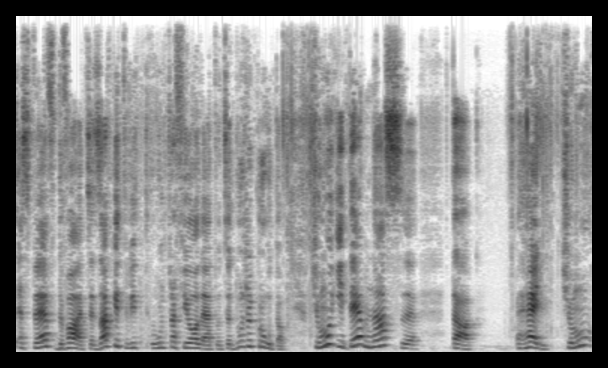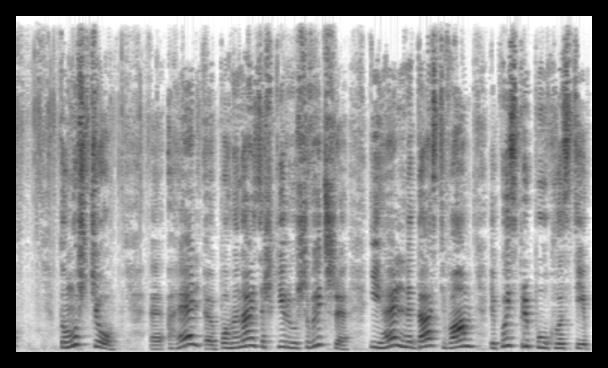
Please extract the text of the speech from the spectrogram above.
SPF 20, захист від ультрафіолету. Це дуже круто. Чому іде в нас е, так, гель? Чому? Тому що е, гель е, поглинається шкірою швидше, і гель не дасть вам якоїсь припухлості,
